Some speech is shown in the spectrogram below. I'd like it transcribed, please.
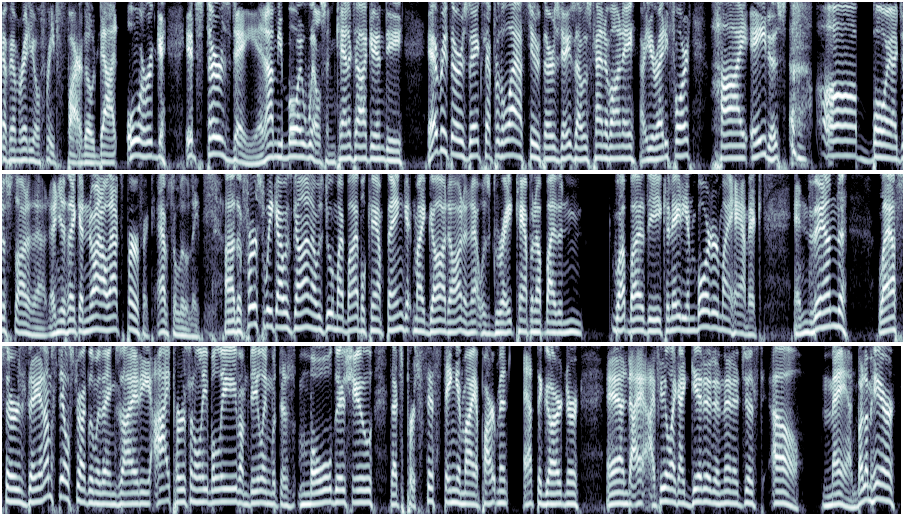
FM Radio Free Fargo.org. It's Thursday, and I'm your boy Wilson, Canna Talk ND. Every Thursday, except for the last two Thursdays, I was kind of on a, are you ready for it? Hiatus. Oh boy, I just thought of that. And you're thinking, wow, that's perfect. Absolutely. Uh, the first week I was gone, I was doing my Bible camp thing, getting my God on, and that was great, camping up by the, well, by the Canadian border, my hammock. And then last Thursday, and I'm still struggling with anxiety. I personally believe I'm dealing with this mold issue that's persisting in my apartment at the Gardener, And I, I feel like I get it, and then it just, oh, man. But I'm here.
